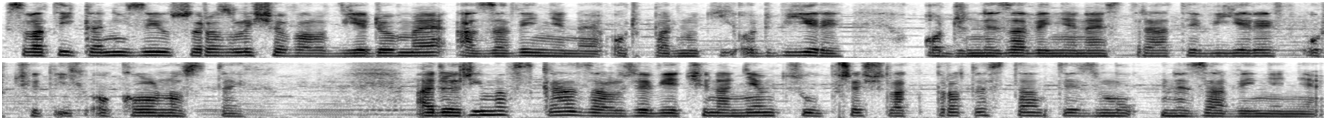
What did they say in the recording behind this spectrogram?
Svatý Kanízius rozlišoval vědomé a zaviněné odpadnutí od víry od nezaviněné ztráty víry v určitých okolnostech. A do Říma vzkázal, že většina Němců přešla k protestantismu nezaviněně.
